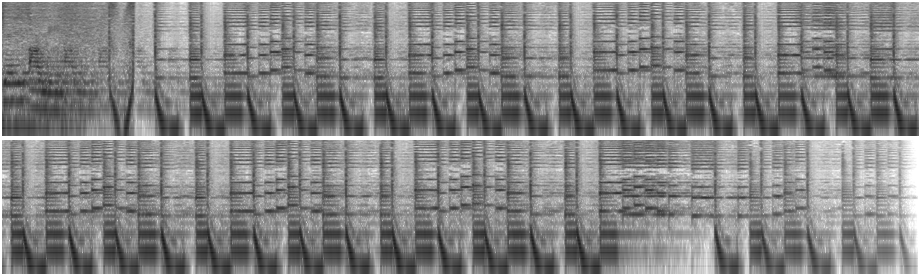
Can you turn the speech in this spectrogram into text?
J Army.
